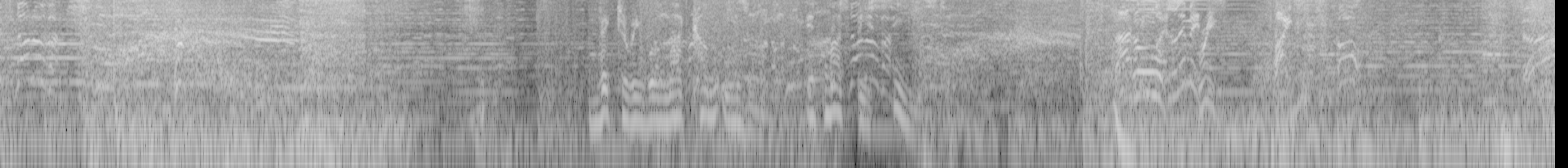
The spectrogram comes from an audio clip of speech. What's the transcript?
It's not over! Victory will not come easily. It must be seized. Battle limits. three. Fight! You're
